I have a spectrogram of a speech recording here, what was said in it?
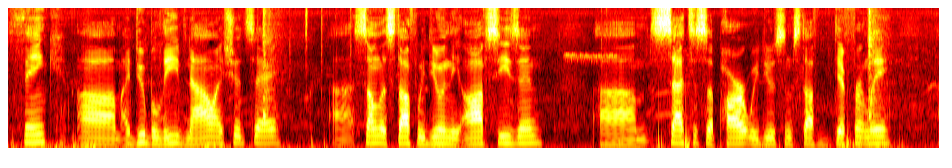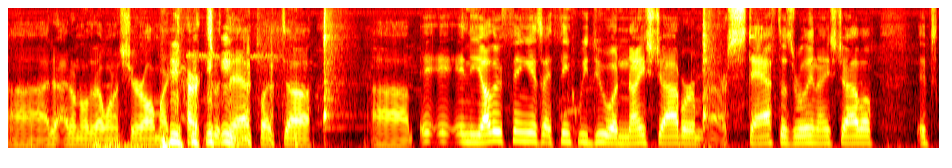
think, um, I do believe now, I should say, uh, some of the stuff we do in the off season um, sets us apart. We do some stuff differently. Uh, I, I don't know that I want to share all my cards with that, but uh, uh, and, and the other thing is, I think we do a nice job, or our staff does a really nice job of. If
